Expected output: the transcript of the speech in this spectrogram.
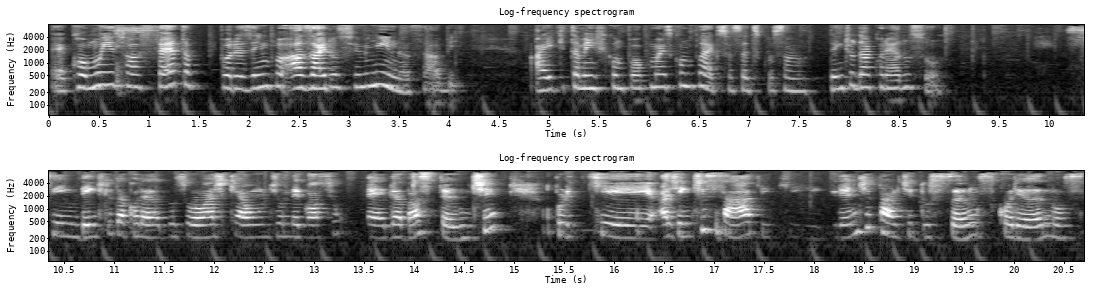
É como isso afeta, por exemplo, as idols femininas, sabe? Aí que também fica um pouco mais complexo essa discussão dentro da Coreia do Sul. Sim, dentro da Coreia do Sul eu acho que é onde o negócio pega bastante, porque a gente sabe que grande parte dos sãs coreanos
